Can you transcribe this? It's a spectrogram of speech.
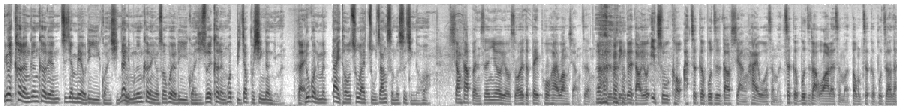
因为客人跟客人之间没有利益关系，那你们跟客人有时候会有利益关系，所以客人会比较不信任你们。对如。果你们带头出来主张什么事情的话，像他本身又有所谓的被迫害妄想症，就是领队导游一出口啊，这个不知道想害我什么，这个不知道挖了什么洞，这个不知道的，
